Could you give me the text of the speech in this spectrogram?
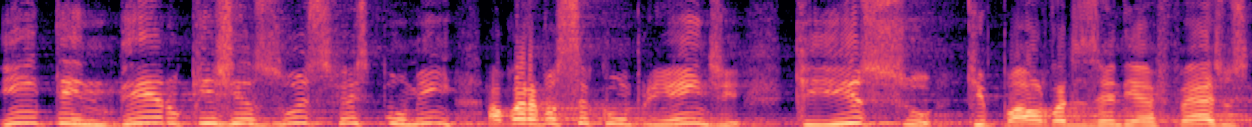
Entender o que Jesus fez por mim. Agora você compreende que isso que Paulo está dizendo em Efésios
